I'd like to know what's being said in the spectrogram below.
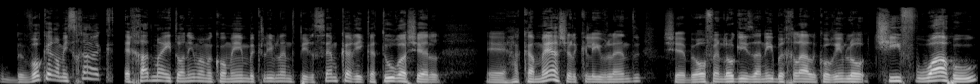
בבוקר המשחק, אחד מהעיתונים המקומיים בקליבלנד פרסם קריקטורה של הקמע של קליבלנד, שבאופן לא גזעני בכלל קוראים לו צ'יף וואו.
